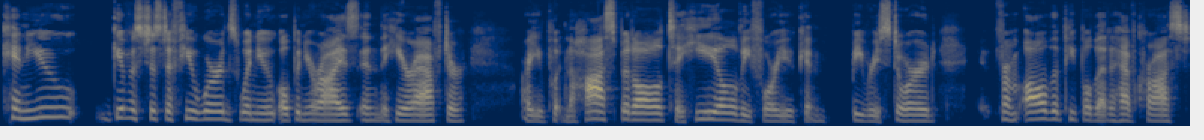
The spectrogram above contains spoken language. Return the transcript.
Can you give us just a few words when you open your eyes in the hereafter? Are you put in the hospital to heal before you can be restored? From all the people that have crossed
